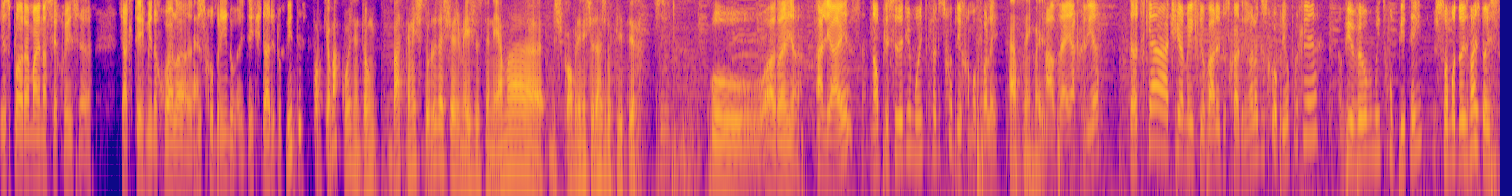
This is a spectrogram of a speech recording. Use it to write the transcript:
explorar mais na sequência, já que termina com ela É. descobrindo a identidade do Peter. Pô, que é uma coisa, então, basicamente todas as Tias Mays do cinema descobrem a identidade do Peter. Sim. O Aranha. Aliás, não precisa de muito pra descobrir, como eu falei. Assim, mas. A véia cria. Tanto que a tia May que vale dos quadrinhos, ela descobriu porque viveu muito com o Peter e somou dois mais dois.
